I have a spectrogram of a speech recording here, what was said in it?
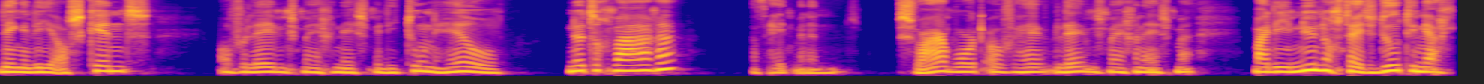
dingen die je als kind, overlevingsmechanismen, die toen heel nuttig waren. Dat heet met een zwaar woord overlevingsmechanismen. Maar die je nu nog steeds doet, die eigenlijk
